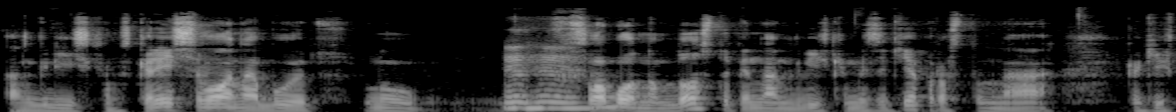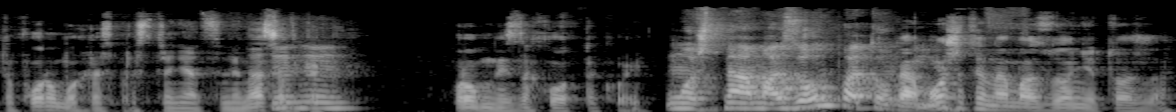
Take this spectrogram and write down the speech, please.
английском. Скорее всего, она будет ну, mm-hmm. в свободном доступе на английском языке, просто на каких-то форумах распространяться. Для нас mm-hmm. это как пробный заход такой. Может, на Amazon потом? Да, может и на Амазоне тоже.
